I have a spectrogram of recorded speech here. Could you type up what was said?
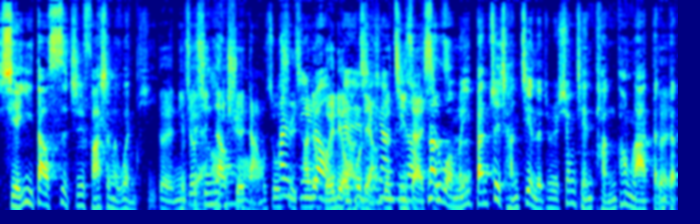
血液到四肢发生了问题。对，你就心脏血打不出去，它就回流不良，就积在。那如果我们一般最常见的就是胸前疼痛啦等等。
